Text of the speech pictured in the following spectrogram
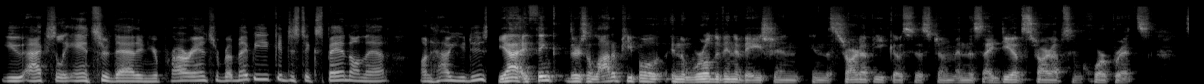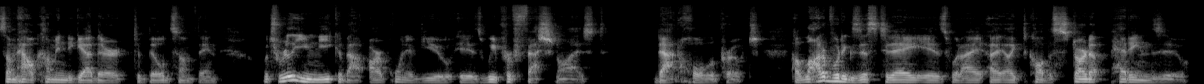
You actually answered that in your prior answer, but maybe you could just expand on that on how you do? Yeah, I think there's a lot of people in the world of innovation, in the startup ecosystem, and this idea of startups and corporates somehow coming together to build something. What's really unique about our point of view is we professionalized that whole approach. A lot of what exists today is what I, I like to call the startup petting zoo.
